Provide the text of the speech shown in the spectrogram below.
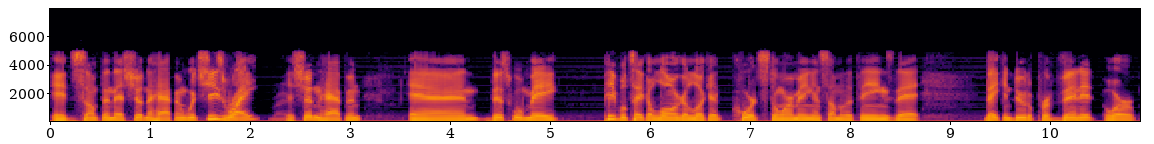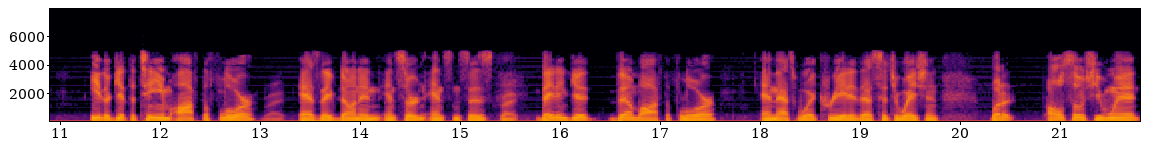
it's something that shouldn't have happened, which she's right. It shouldn't happen, and this will make people take a longer look at court storming and some of the things that they can do to prevent it or either get the team off the floor Right. as they've done in, in certain instances. Right. They didn't get them off the floor, and that's what created that situation. But also, she went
